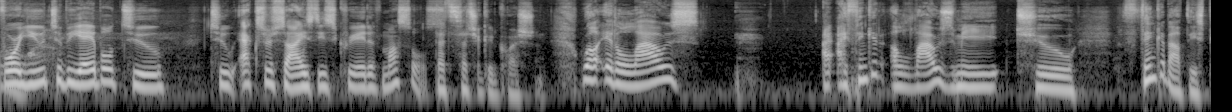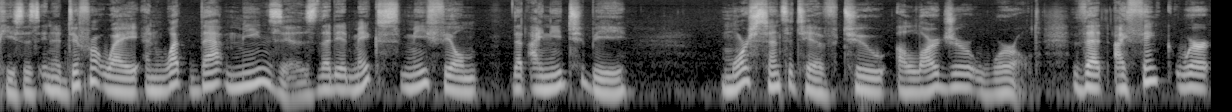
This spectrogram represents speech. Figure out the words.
for you to be able to to exercise these creative muscles. That's such a good question. Well, it allows, I, I think it allows me to think about these pieces in a different way. And what that means is that it makes me feel that I need to be more sensitive to a larger world. That I think where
